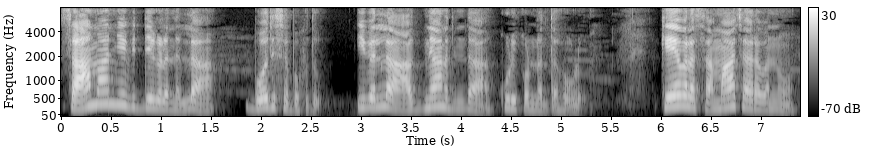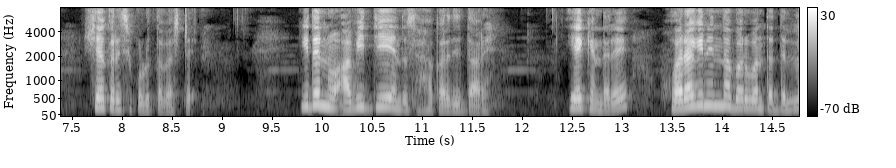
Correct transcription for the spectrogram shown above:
ಸಾಮಾನ್ಯ ವಿದ್ಯೆಗಳನ್ನೆಲ್ಲ ಬೋಧಿಸಬಹುದು. ಇವೆಲ್ಲ ಅಜ್ಞಾನದಿಂದ ಕೂಡಿಕೊಂಡಂತಹವುಗಳು. ಕೇವಲ ಸಮಾಚಾರವನ್ನು ಶೇಖರಿಸಿಕೊಳ್ಳುತ್ತವೆ ಅಷ್ಟೇ. ಇದನ್ನು ಅವಿದ್ಯೆ ಎಂದು ಸಹ ಕರೆದಿದ್ದಾರೆ. ಏಕೆಂದರೆ ಹೊರಗಿನಿಂದ ಬರುವಂಥದ್ದೆಲ್ಲ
